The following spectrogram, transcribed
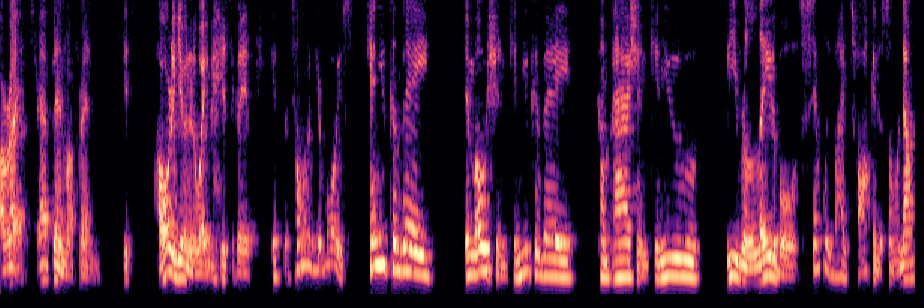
All right, strap in, my friend. It's I've already given it away basically. It's the tone of your voice. Can you convey emotion? Can you convey compassion? Can you be relatable simply by talking to someone? Now,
